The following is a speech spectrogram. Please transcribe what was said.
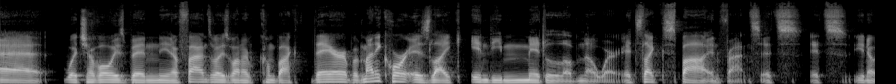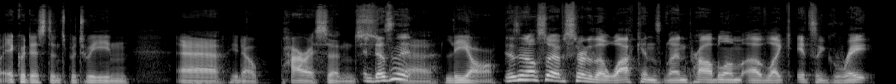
uh, which have always been, you know, fans always want to come back there. But Magny-Cours is like in the middle of nowhere. It's like Spa in France. It's it's you know equidistant between, uh, you know, Paris and, and doesn't it uh, Lyon. Doesn't it also have sort of the Watkins Glen problem of like it's a great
